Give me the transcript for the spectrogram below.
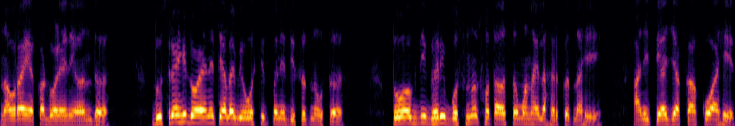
नवरा एका डोळ्याने अंध. दुसऱ्याही डोळ्याने त्याला व्यवस्थितपणे दिसत नव्हतं. तो अगदी घरी बसूनच होता असं म्हणायला हरकत नाही. आणि त्या ज्या काकू आहेत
